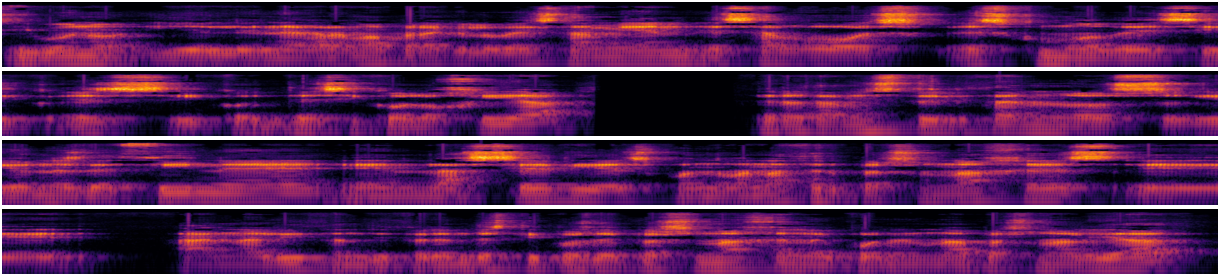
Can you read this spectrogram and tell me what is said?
y bueno, y el enagrama, para que lo veáis también, es algo, es, es como de, de psicología, pero también se utilizan en los guiones de cine, en las series, cuando van a hacer personajes, eh, analizan diferentes tipos de personajes, le ponen una personalidad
